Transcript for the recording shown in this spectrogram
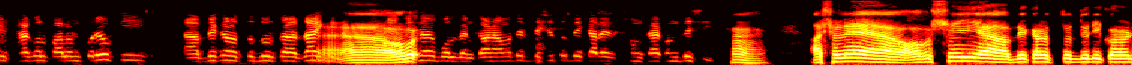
এই ছাগল পালন করেও কি বেকারত্ব দূর করা যায় কি বলবেন কারণ আমাদের দেশে তো বেকারের সংখ্যা এখন বেশি। হ্যাঁ আসলে অবশ্যই বেকারত্ব দূরীকরণ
